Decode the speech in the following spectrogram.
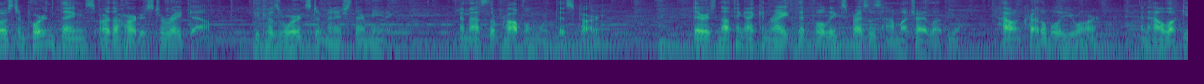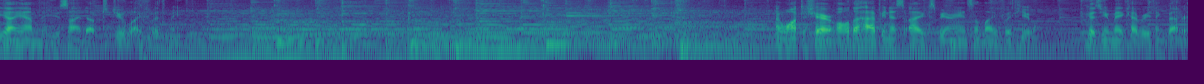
most important things are the hardest to write down because words diminish their meaning. And that's the problem with this card. There is nothing I can write that fully expresses how much I love you, how incredible you are, and how lucky I am that you signed up to do life with me. I want to share all the happiness I experience in life with you because you make everything better.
